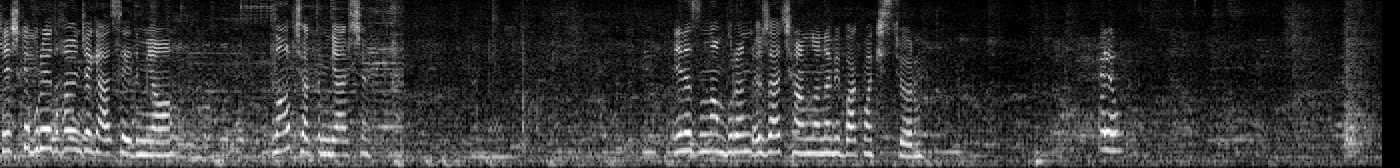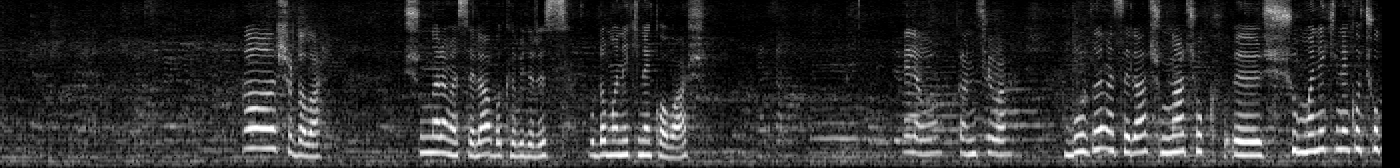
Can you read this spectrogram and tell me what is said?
Keşke buraya daha önce gelseydim ya. Ne yapacaktım gerçi? En azından buranın özel charmlarına bir bakmak istiyorum. Şuradalar. Şunlara mesela bakabiliriz. Burada Manekineko var. Hello, konnichiwa. Burada mesela şunlar çok, e, şu Manekineko çok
